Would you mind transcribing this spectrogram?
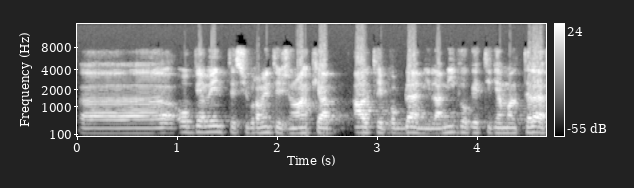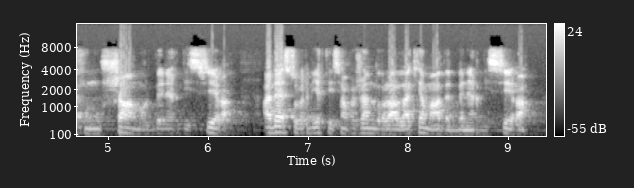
Uh, ovviamente sicuramente ci sono anche altri problemi. L'amico che ti chiama al telefono usciamo il venerdì sera. Adesso per dirti stiamo facendo la, la chiamata il venerdì sera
